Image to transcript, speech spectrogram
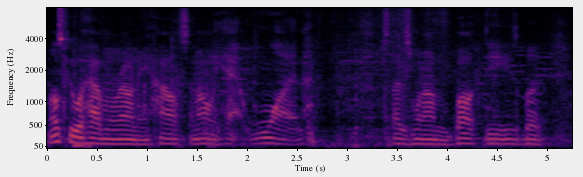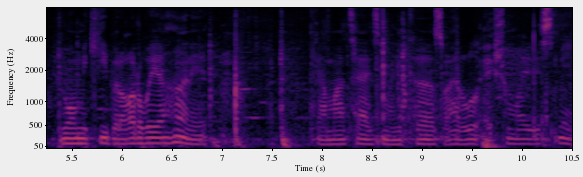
Most people have them around their house, and I only had one. So I just went out and bought these, but you want me to keep it all the way a 100, got my tax money cut, so I had a little extra money to spend.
